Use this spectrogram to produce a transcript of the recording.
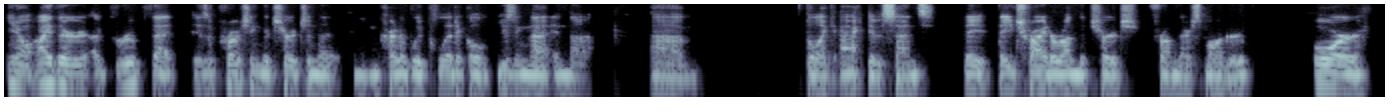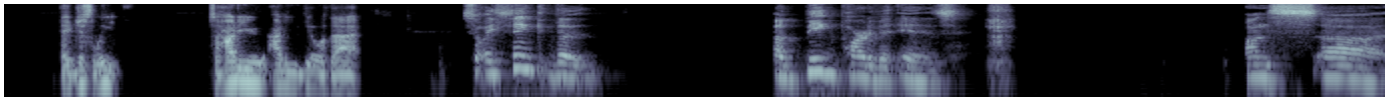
you know either a group that is approaching the church in, the, in incredibly political using that in the um the like active sense they they try to run the church from their small group or they just leave. So how do you how do you deal with that? So i think the a big part of it is on uh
